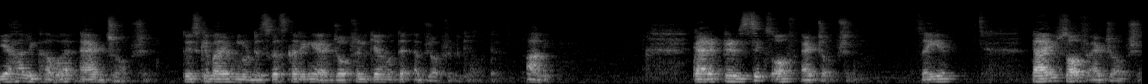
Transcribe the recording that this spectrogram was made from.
यहाँ लिखा हुआ है एडजॉर्प्शन तो इसके बारे में हम लोग डिस्कस करेंगे एडजॉर्प्शन क्या होता है एब्जॉर्प्शन क्या होता है। आगे। कैरेक्टरिस्टिक्स ऑफ़ एडजॉर्प्शन सही है? Types of adsorption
